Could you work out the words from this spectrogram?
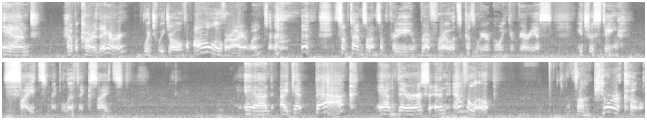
and have a car there, which we drove all over Ireland, sometimes on some pretty rough roads because we were going to various interesting sites, megalithic sites. And I get back, and there's an envelope from Pureco.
